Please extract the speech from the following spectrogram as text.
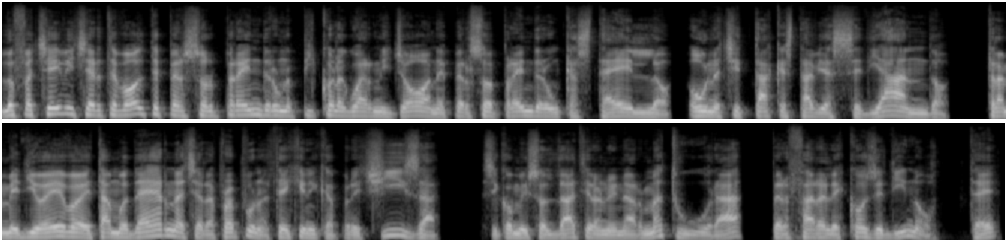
Lo facevi certe volte per sorprendere una piccola guarnigione, per sorprendere un castello o una città che stavi assediando. Tra Medioevo e età moderna c'era proprio una tecnica precisa. Siccome i soldati erano in armatura, per fare le cose di notte,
